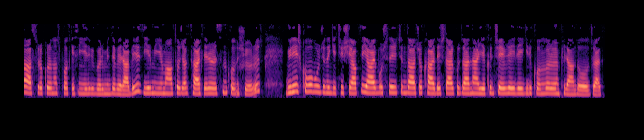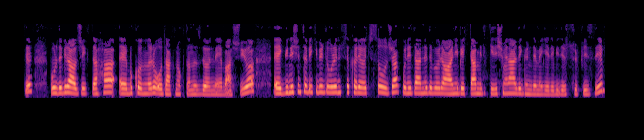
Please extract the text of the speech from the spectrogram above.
Astro Kronos Podcast'in yeni bir bölümünde beraberiz. 20-26 Ocak tarihleri arasını konuşuyoruz. Güneş Kova burcuna geçiş yaptı. Yay burçları için daha çok kardeşler, kuzenler, yakın çevre ile ilgili konular ön planda olacaktır. Burada birazcık daha e, bu konulara odak noktanız dönmeye başlıyor. E, güneşin tabii ki bir de Uranüs'te kare açısı olacak. Bu nedenle de böyle ani beklenmedik gelişmeler de gündeme gelebilir sürprizli.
